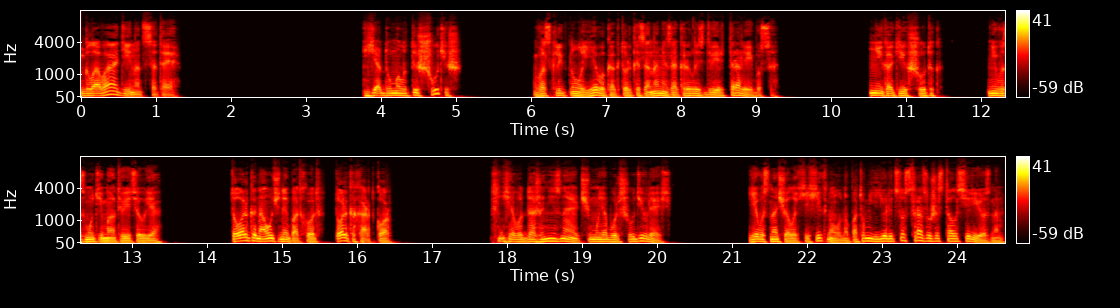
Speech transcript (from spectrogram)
Глава одиннадцатая «Я думала, ты шутишь?» — воскликнула Ева, как только за нами закрылась дверь троллейбуса. «Никаких шуток», — невозмутимо ответил я. «Только научный подход, только хардкор». Я вот даже не знаю, чему я больше удивляюсь. Ева сначала хихикнула, но потом ее лицо сразу же стало серьезным.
